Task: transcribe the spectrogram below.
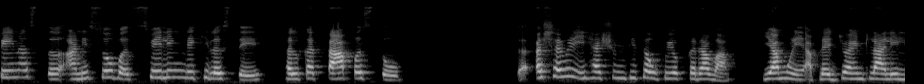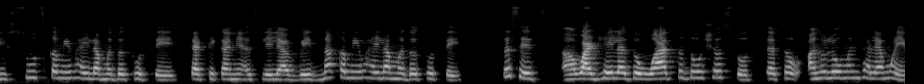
पेन असतं आणि सोबत स्वेलिंग देखील असते, हलका ताप असतो. तर अशा वेळी ह्या शुंठीचा उपयोग करावा. यामुळे आपल्या जॉईंटला आलेली सूज कमी व्हायला मदत होते. त्या ठिकाणी असलेल्या वेदना कमी व्हायला मदत होते. तसेच वाढलेला जो वात दोष असतो त्याचं अनुलोमन झाल्यामुळे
